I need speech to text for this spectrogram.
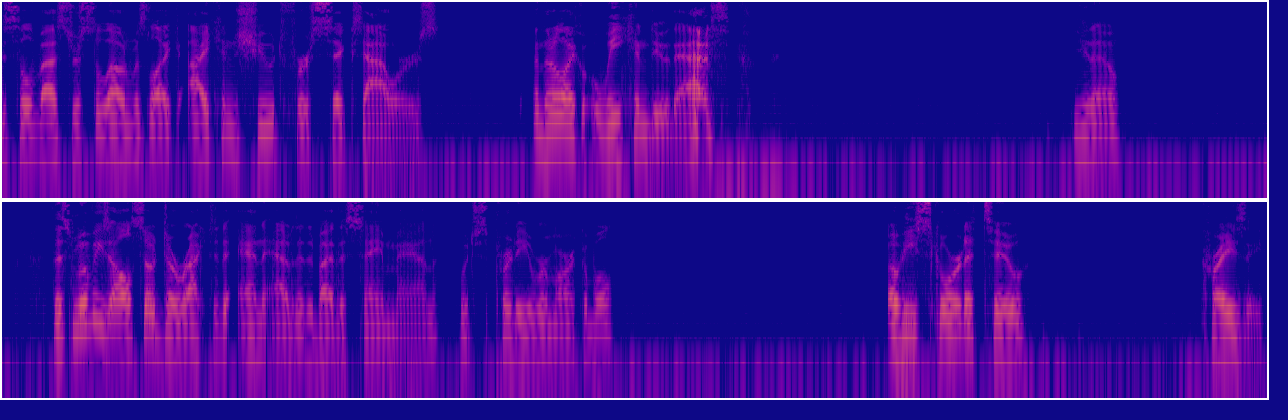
Sylvester Stallone was like I can shoot for 6 hours. And they're like we can do that. You know? This movie's also directed and edited by the same man, which is pretty remarkable. Oh, he scored it too? Crazy.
